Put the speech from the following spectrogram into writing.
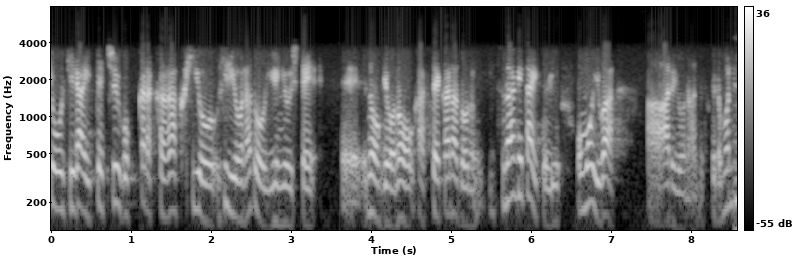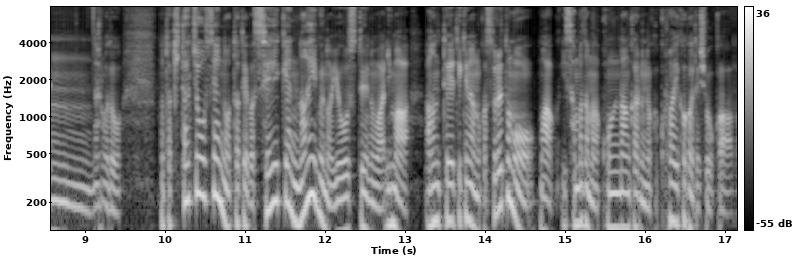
境を開いて、中国から化学肥料肥料などを輸入して、えー、農業の活性化などにつなげたいという思いはあるようなんですけどもね。なるほど。また北朝鮮の例えば政権内部の様子というのは今安定的なのか、それともまあ様々な混乱があるのか、これはいかがでしょうか？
